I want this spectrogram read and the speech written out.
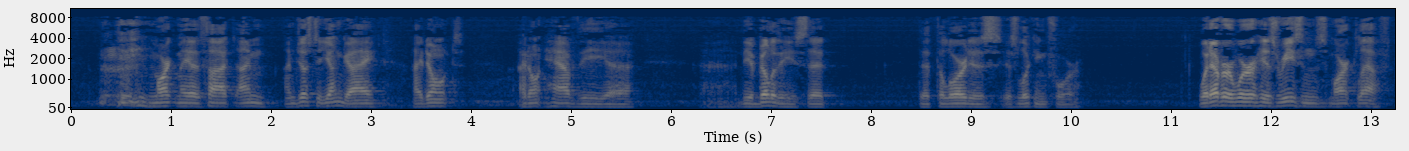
Mark may have thought, I'm, I'm just a young guy. I don't, I don't have the, uh, uh, the abilities that, that the Lord is, is looking for. Whatever were his reasons, Mark left.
